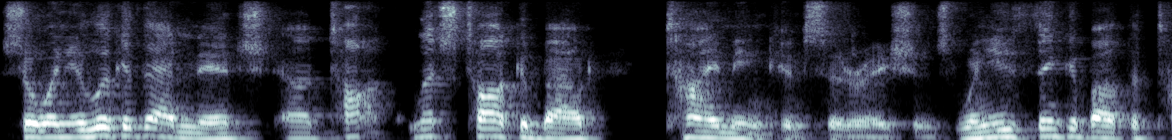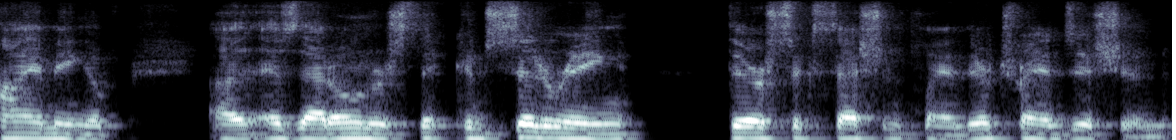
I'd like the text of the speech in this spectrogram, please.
So when you look at that niche, uh, talk. Let's talk about timing considerations. When you think about the timing of uh, as that owner's th- considering their succession plan, their transition,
